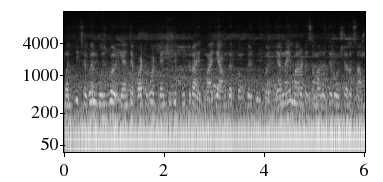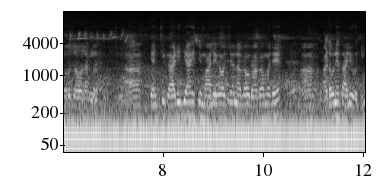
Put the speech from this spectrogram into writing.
मंत्री छगन भुजबळ यांच्या पाठोपाठ त्यांचे जे पुत्र आहेत माजी आमदार पंकज भुजबळ यांनाही मराठा समाजाच्या रोषाला सामोरं जावं लागलं. त्यांची गाडी जी आहे ती मालेगावच्या नगाव भागामध्ये अडवण्यात आली होती.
